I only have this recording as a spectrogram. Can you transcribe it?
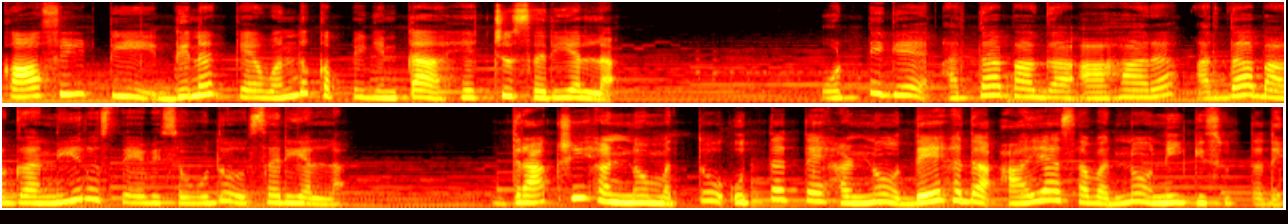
ಕಾಫಿ, ಟೀ ದಿನಕ್ಕೆ ಒಂದು ಕಪ್ಪಿಗಿಂತ ಹೆಚ್ಚು ಸರಿಯಲ್ಲ. ಒಟ್ಟಿಗೆ ಅರ್ಧ ಭಾಗ ಆಹಾರ, ಅರ್ಧ ಭಾಗ ನೀರು ಸೇವಿಸುವುದು ಸರಿಯಲ್ಲ. ದ್ರಾಕ್ಷಿ ಹಣ್ಣು ಮತ್ತು ಉತ್ತತ್ತೆ ಹಣ್ಣು ದೇಹದ ಆಯಾಸವನ್ನು ನೀಗಿಸುತ್ತದೆ.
